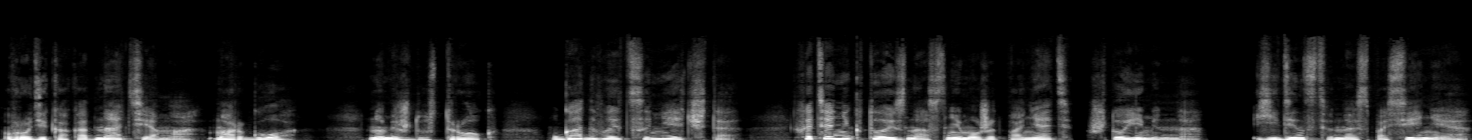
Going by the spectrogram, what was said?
Вроде как одна тема — Марго, но между строк угадывается нечто, хотя никто из нас не может понять, что именно. Единственное спасение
